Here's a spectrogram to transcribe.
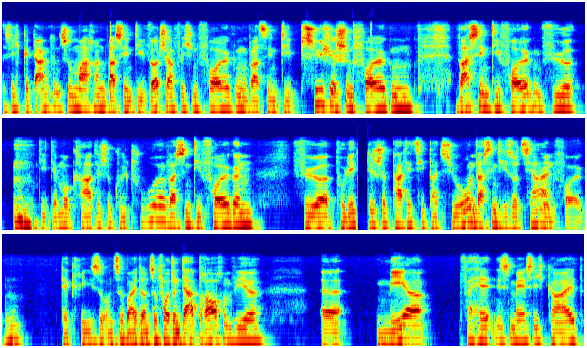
sich Gedanken zu machen, was sind die wirtschaftlichen Folgen, was sind die psychischen Folgen, was sind die Folgen für die demokratische Kultur, was sind die Folgen für politische Partizipation, was sind die sozialen Folgen der Krise und so weiter und so fort. Und da brauchen wir äh, mehr Verhältnismäßigkeit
